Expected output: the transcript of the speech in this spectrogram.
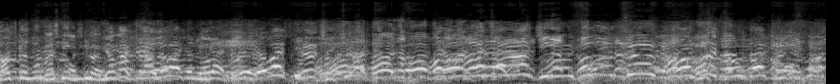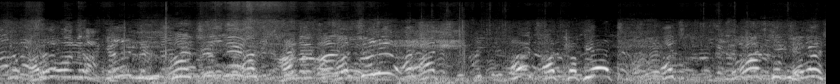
Başkanım. Başkanım. Yavaş ya yavaş. Gel. Yavaş ya. Çekil. Aç aç kapıyı aç. Aç. Aç kapıyı. Yavaş.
